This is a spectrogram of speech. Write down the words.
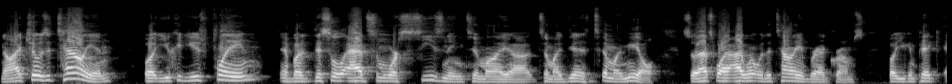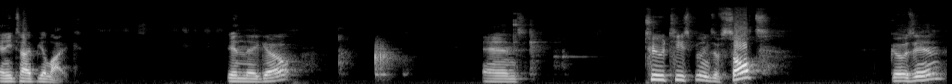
Now I chose Italian but you could use plain. But this will add some more seasoning to my uh, to my to my meal. So that's why I went with Italian breadcrumbs. But you can pick any type you like. In they go, and two teaspoons of salt goes in.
